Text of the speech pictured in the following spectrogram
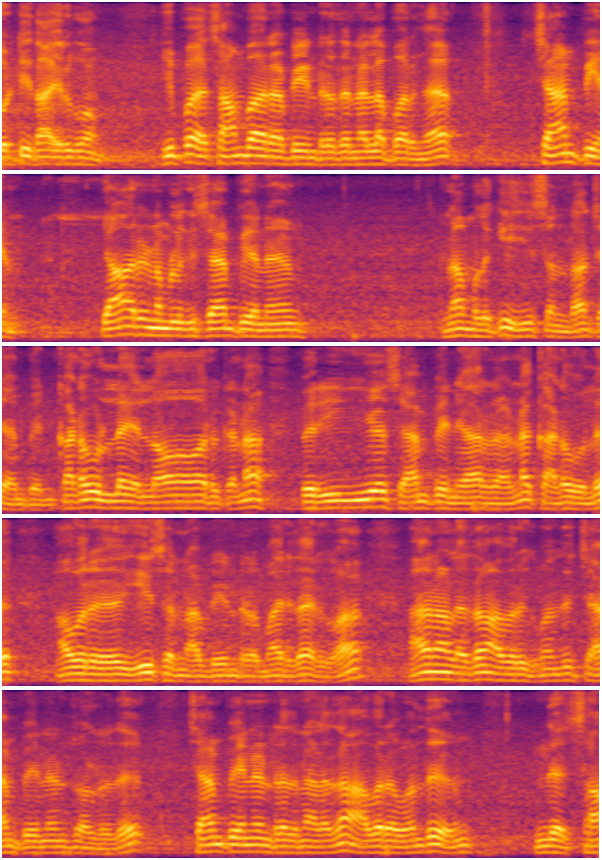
ஒட்டி தான் இருக்கும். இப்போ சாம்பார் அப்படின்றத நல்லா பாருங்கள் சாம்பியன் யார் நம்மளுக்கு சாம்பியனு நம்மளுக்கு ஈசன் தான் சாம்பியன் கடவுளில் எல்லாருக்குன்னா பெரிய சாம்பியன் யாருன்னா கடவுள். அவர் ஈசன் அப்படின்ற மாதிரி தான் இருக்கும். அதனால தான் அவருக்கு வந்து சாம்பியன்னு சொல்கிறது சாம்பியனுன்றதுனால தான் அவரை வந்து இந்த சா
